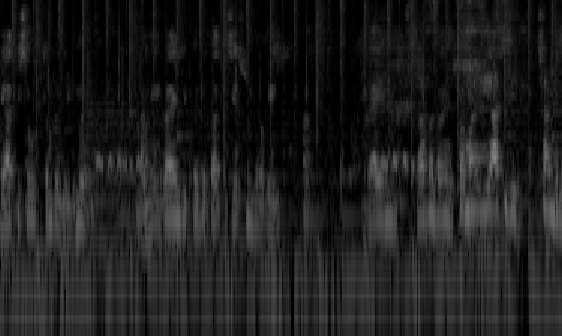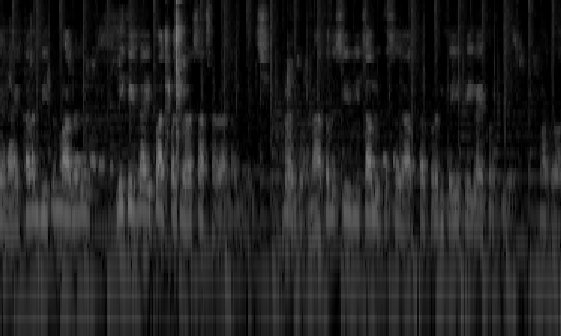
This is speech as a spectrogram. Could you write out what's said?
ते अतिशय उत्तम रिझल्ट मिळेल आणि गायांची तब्येत अतिशय सुंदर होईल. गाय राहण्याचे प्रमाण हे अतिशय छान दिलेलं आहे. कारण तिथून माझा जर एक एक गाय पाच पाच वेळा सहा सहा वेळा लागली जायची बरं बरं. पण आता जशी ही चालू आहे तसं आतापर्यंत एकही गाय पडते माझा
